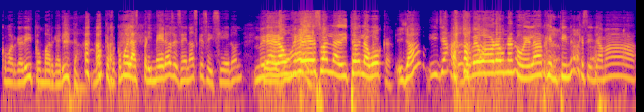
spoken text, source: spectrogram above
Con Margarita. Con Margarita, ¿no? que fue como de las primeras escenas que se hicieron. Mira, era un mujeres. beso al ladito de la boca. ¿Y ya? Y ya, yo veo ahora una novela argentina que se llama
